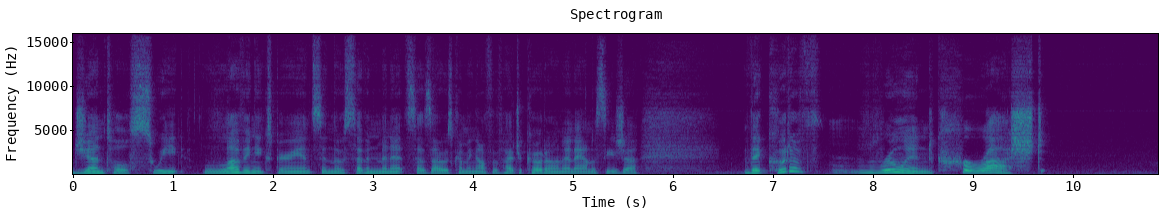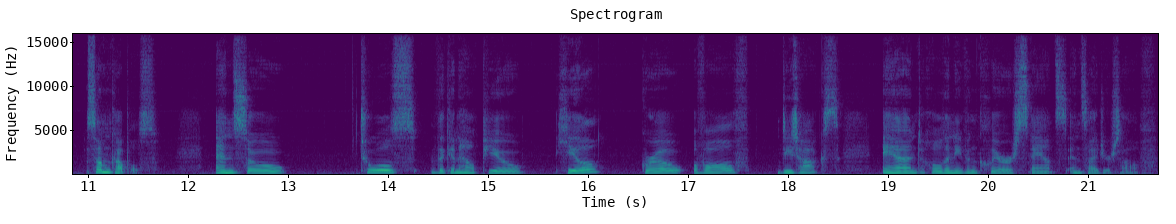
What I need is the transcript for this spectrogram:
gentle, sweet, loving experience in those seven minutes as I was coming off of hydrocodone and anesthesia that could have ruined, crushed some couples and so, tools that can help you heal, grow, evolve, detox, and hold an even clearer stance inside yourself.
